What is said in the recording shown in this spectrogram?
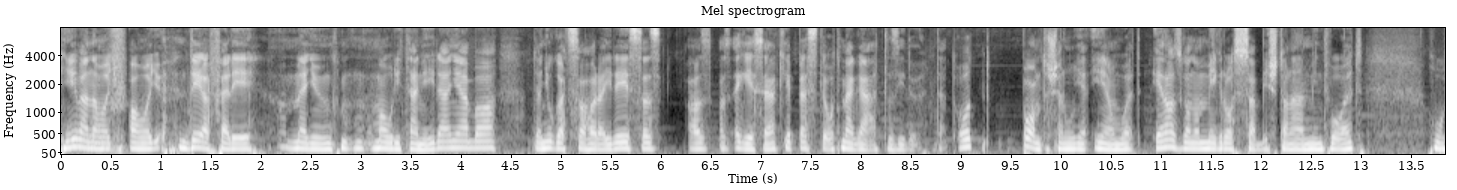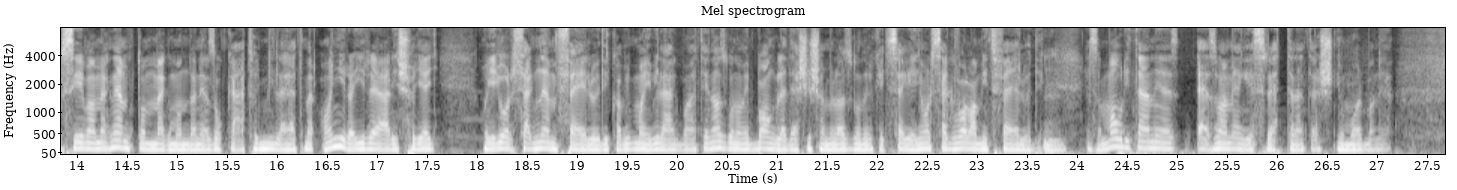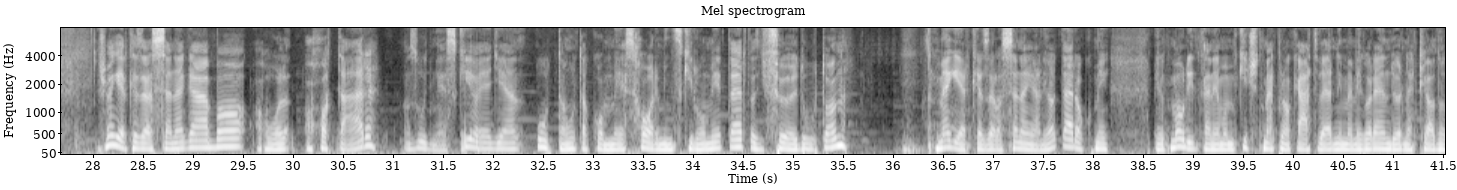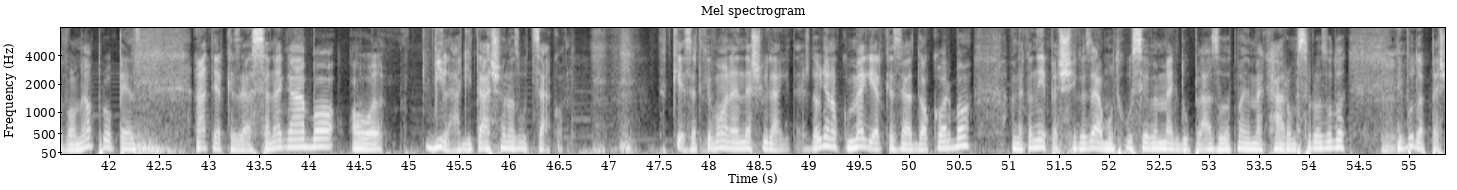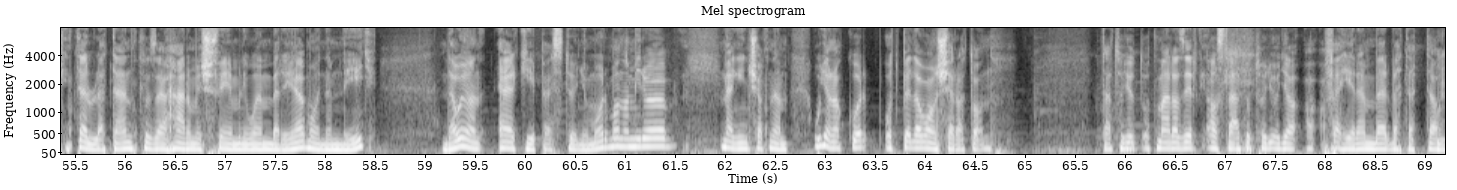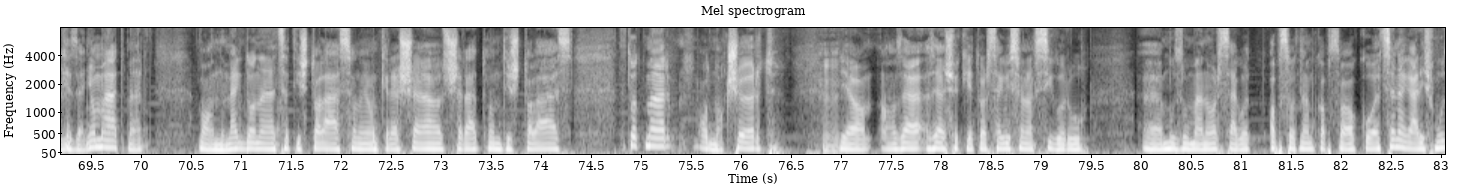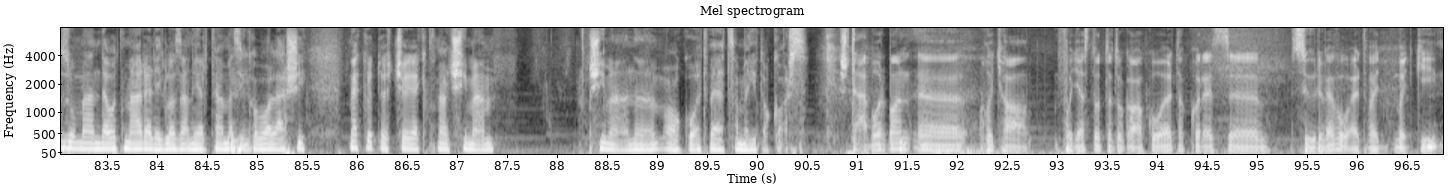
Nyilván, ahogy, ahogy dél felé megyünk Mauritánia irányába, a nyugat-szaharai rész az, az, az egész elképesztő, ott megállt az idő. Tehát ott pontosan úgy ilyen volt. Én azt gondolom, még rosszabb is talán, mint volt 20 éve, meg nem tudom megmondani az okát, hogy mi lehet, mert annyira irreális, hogy egy, hogy egy ország nem fejlődik a mai világban. Hát én azt gondolom, hogy Banglades is, amiről azt gondoljuk, hogy egy szegény ország valamit fejlődik. Mm. Ez a Mauritánia, ez, ez valami egész rettenetes nyomorban él. És megérkezel Szenegába, ahol a határ az úgy néz ki, hogy egy ilyen úton utakon mész 30 kilométert, az egy földúton, megérkezel a szenegáli határ, akkor még, még ott Mauritániában kicsit megpróbálnak átverni, mert még a rendőrnek kell adnod valami apró pénzt, átérkezel Szenegába, ahol világítás van az utcákon. Készítke, van rendes világítás. De ugyanakkor megérkezel Dakarba, aminek a népesség az elmúlt 20 évben megduplázódott, majdnem meg háromszorozódott. Hmm. Egy budapesti területen közel 3,5 millió ember él, majdnem négy, de olyan elképesztő nyomorban, amiről megint csak nem. Ugyanakkor ott például van Sheraton. Tehát, hogy ott, ott már azért azt látod, hogy, hogy a, a fehér ember betette a Mhm. keze nyomát, mert van McDonald's-et is találsz, ha nagyon keresel, Sheratont is találsz. Tehát ott már adnak sört. Hmm. Ugye az, az első két ország viszonylag szigorú muzulmán országot, abszolút nem kapsz alkoholt. Szenegál is muzulmán, de ott már elég lazán értelmezik Mhm. a vallási megkötöttségeket, mert simán simán alkoholt vehetsz, amennyit akarsz. És táborban, hogyha fogyasztottatok alkoholt, akkor ez ö, szűrve volt? Vagy, vagy ki?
